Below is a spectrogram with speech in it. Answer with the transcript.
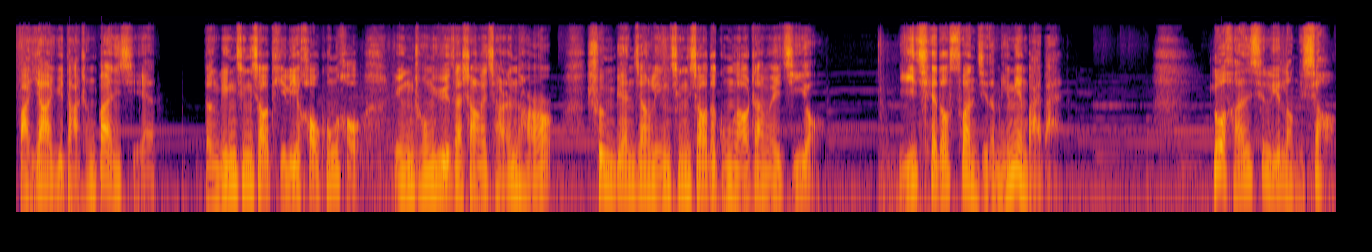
把亚羽打成半血，等林青霄体力耗空后，林崇玉再上来抢人头，顺便将林青霄的功劳占为己有。一切都算计的明明白白。洛寒心里冷笑：“，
